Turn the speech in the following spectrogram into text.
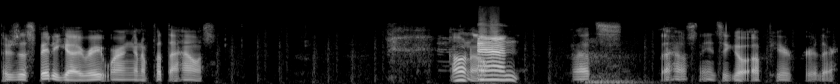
There's a spitty guy right where I'm gonna put the house. Oh no, And that's... The house needs to go up here further.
